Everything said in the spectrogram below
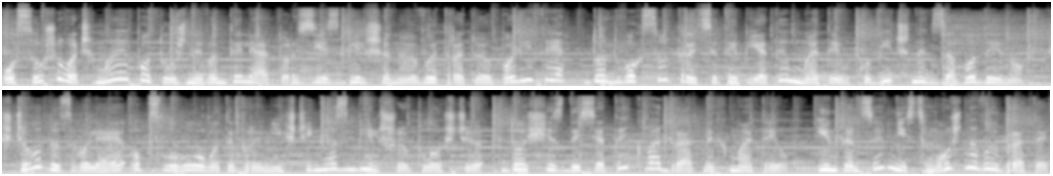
Осушувач має потужний вентилятор зі збільшеною витратою повітря до 235 метрів кубічних за годину, що дозволяє обслуговувати приміщення з більшою площею до 60 квадратних метрів. Інтенсивність можна вибрати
